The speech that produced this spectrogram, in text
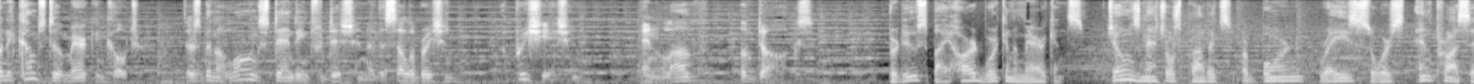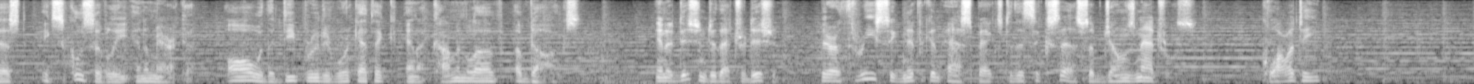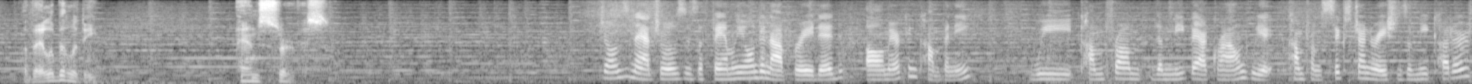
When it comes to American culture, there's been a long-standing tradition of the celebration, appreciation, and love of dogs. Produced by hard-working Americans, Jones Naturals products are born, raised, sourced, and processed exclusively in America, all with a deep-rooted work ethic and a common love of dogs. In addition to that tradition, there are three significant aspects to the success of Jones Naturals. Quality, availability, and service. Jones Naturals is a family owned and operated all American company. We come from the meat background. We come from six generations of meat cutters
